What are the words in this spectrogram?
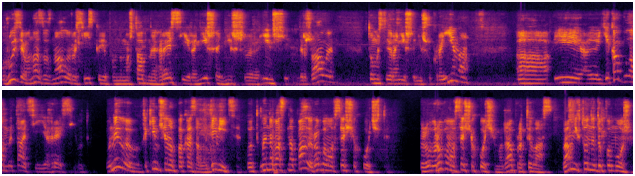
Грузія вона зазнала російської повномасштабної агресії раніше ніж е, інші держави, в тому числі раніше ніж Україна. А, і е, яка була мета цієї агресії? От вони таким чином показали: дивіться, от ми на вас напали, робимо все, що хочете. Робимо все, що хочемо, да, проти вас. Вам ніхто не допоможе.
